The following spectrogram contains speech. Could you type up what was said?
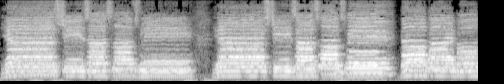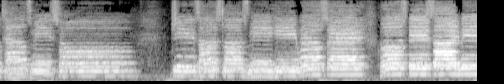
Yes, Jesus loves me. Yes, Jesus loves me. The Bible tells me so. Jesus loves me, me.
